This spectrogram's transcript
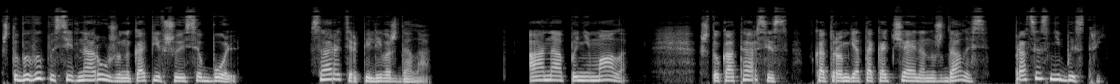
чтобы выпустить наружу накопившуюся боль. Сара терпеливо ждала. Она понимала, что катарсис, в котором я так отчаянно нуждалась, процесс не быстрый.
